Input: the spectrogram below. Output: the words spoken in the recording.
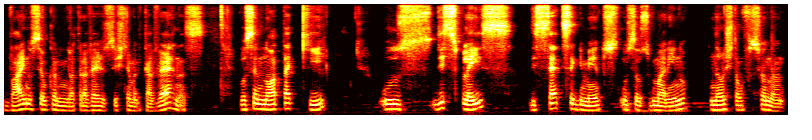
vai no seu caminho através do sistema de cavernas, você nota que os displays de sete segmentos no seu submarino não estão funcionando.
